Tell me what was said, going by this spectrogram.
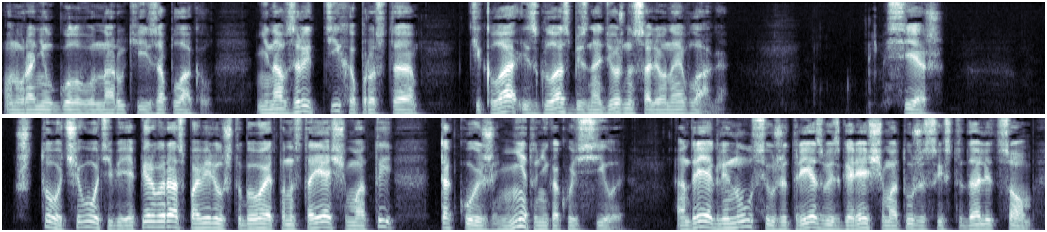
Он уронил голову на руки и заплакал. Не навзрыд тихо, просто текла из глаз безнадежно соленая влага. «Серж, что, чего тебе? Я первый раз поверил, что бывает по-настоящему, а ты такой же, нету никакой силы». Андрей оглянулся, уже трезвый, с горящим от ужаса и стыда лицом –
